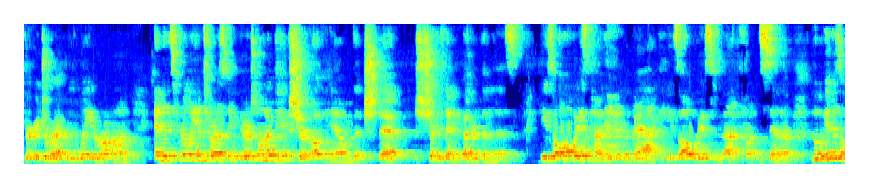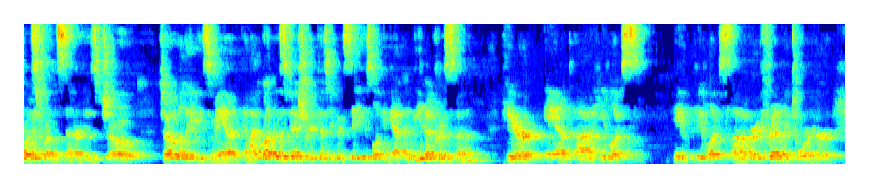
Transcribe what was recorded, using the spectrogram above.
very directly later on. And it's really interesting, there's not a picture of him that, that is any better than this. He's always kind of in the back. He's always not front and center. Who is always front and center is Joe. Joe, the ladies' man. And I love this picture because you can see he's looking at Anita Crismon here, and uh, he looks he, he looks uh, very friendly toward her.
